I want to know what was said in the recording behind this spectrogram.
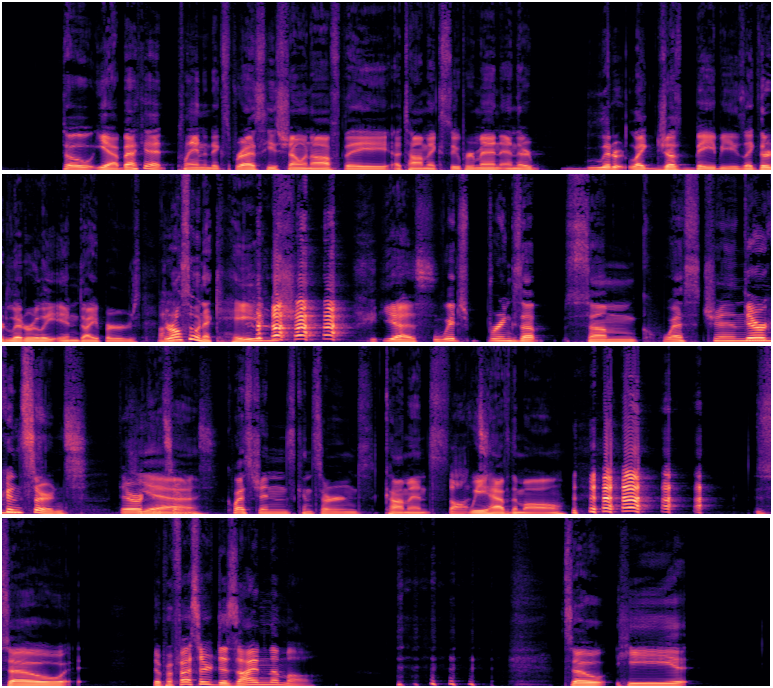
So yeah, back at Planet Express, he's showing off the atomic Superman, and they're literally like just babies. Like they're literally in diapers. They're Uh-huh. also in a cage, Yes, which brings up some questions. there are concerns. There are yeah, concerns. questions, concerns, comments. Thoughts. We have them all. so The professor designed them all. so he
